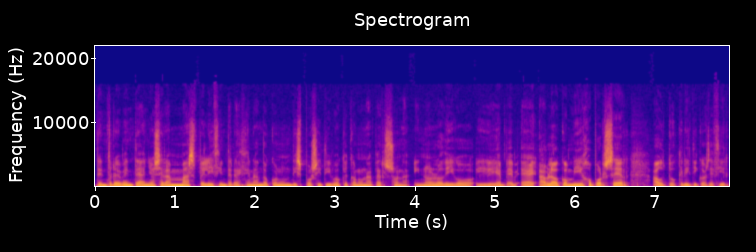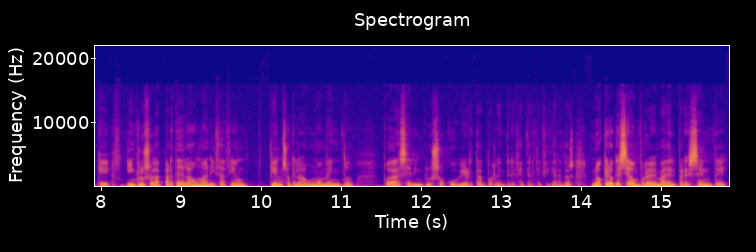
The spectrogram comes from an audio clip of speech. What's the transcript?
dentro de 20 años será más feliz interaccionando con un dispositivo que con una persona. Y no lo digo, y he, hablado con mi hijo por ser autocrítico, es decir, que incluso la parte de la humanización pienso que en algún momento pueda ser incluso cubierta por la inteligencia artificial. Entonces, no creo que sea un problema del presente,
